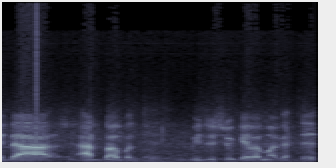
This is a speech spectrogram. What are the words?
એટલે આ આત્મા ઉપર છે. બીજું શું કહેવા માંગે છે?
